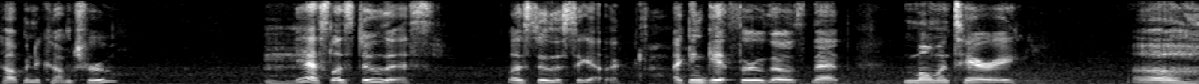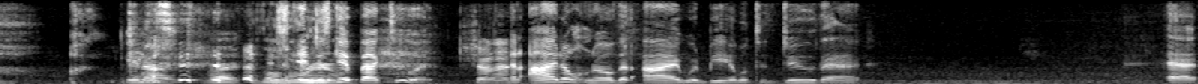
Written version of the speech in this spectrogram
helping to come true, yes, let's do this. Let's do this together. I can get through those that momentary, oh, you know, Right, right. and, Those just, are and just get back to it. Sure. And I don't know that I would be able to do that at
